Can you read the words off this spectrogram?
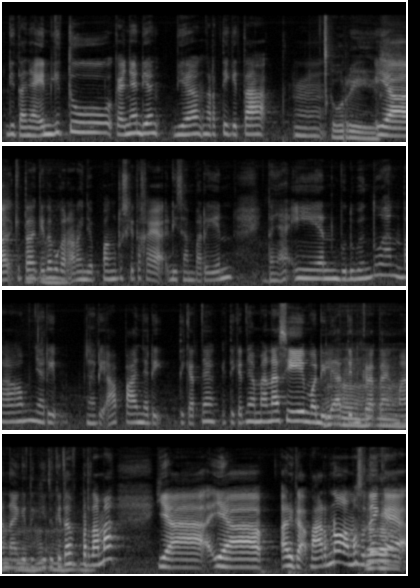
ditanyain gitu kayaknya dia dia ngerti kita mm, turis. Iya, kita kita bukan orang Jepang terus kita kayak disamperin, tanyain butuh bantuan tam? Nyari nyari apa, nyari tiketnya tiketnya mana sih, mau diliatin Ah, kereta yang ah, mana? Ah, gitu-gitu. ah, Kita pertama ya ya agak parno, maksudnya Ah, kayak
